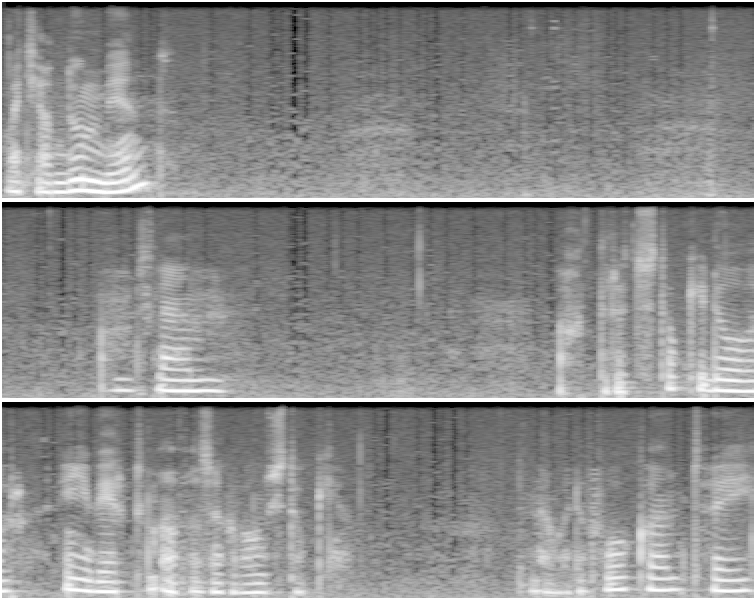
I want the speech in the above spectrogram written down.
wat je aan het doen bent. Omslaan. Achter het stokje door. En je werkt hem af als een gewoon stokje. Nou de voorkant 2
